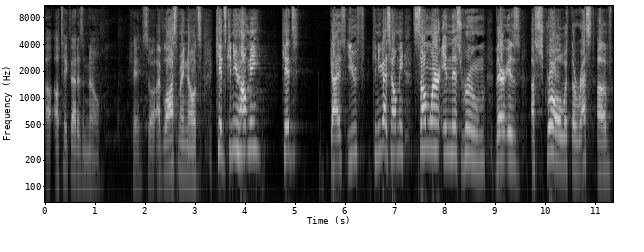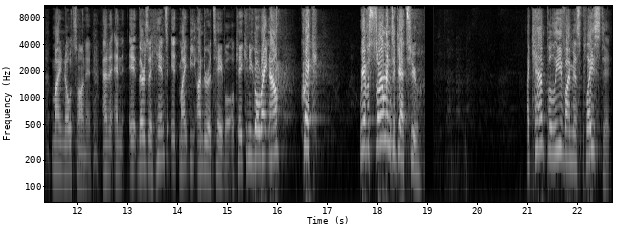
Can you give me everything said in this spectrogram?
I'll, I'll take that as a no. Okay, so I've lost my notes. Kids, can you help me? Kids? Guys, youth, can you guys help me? Somewhere in this room, there is a scroll with the rest of my notes on it. And, and it, there's a hint, it might be under a table. Okay, can you go right now? Quick! We have a sermon to get to. I can't believe I misplaced it.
